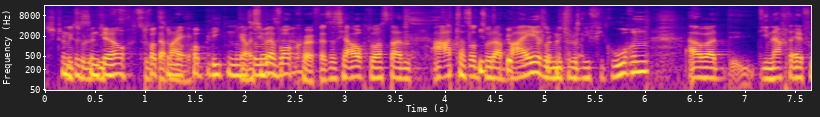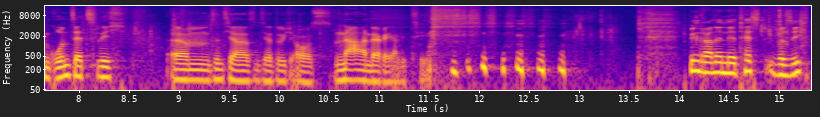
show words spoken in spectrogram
Stimmt, das Mythologie sind ja auch zu- trotzdem noch Hopliten und Genau, das ist wie bei ja. Warcraft. Das ist ja auch, du hast dann Arthas und so dabei, so. Mythologiefiguren, aber die die Nachtelfen grundsätzlich ähm, sind, ja, sind ja durchaus nah an der Realität. Ich bin gerade in der Testübersicht.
